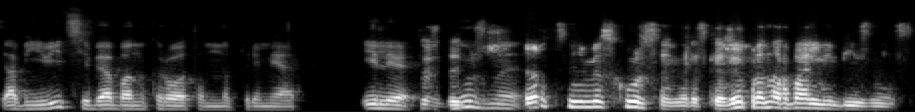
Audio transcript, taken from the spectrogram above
объявить себя банкротом, например. Или Слушай, нужно... черт с ними с курсами, расскажи про нормальный бизнес.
